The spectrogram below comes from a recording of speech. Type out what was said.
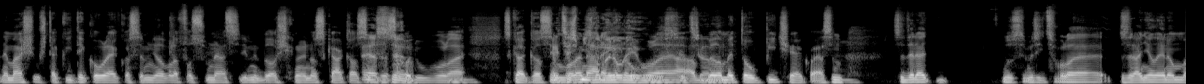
nemáš už takový ty koule, jako jsem měl, vole, v 18, kdy mi bylo všechno jedno, skákal jsem ze schodů, vole, skákal jsem, vole, na rejly, vole, a bylo mi to upíče, jako já jsem mm. se teda musím říct, vole, zranil jenom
